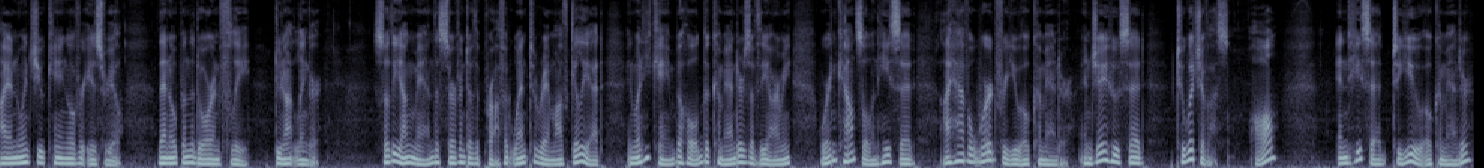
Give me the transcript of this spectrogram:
I anoint you king over Israel. Then open the door and flee. Do not linger. So the young man, the servant of the prophet, went to Ramoth Gilead. And when he came, behold, the commanders of the army were in council, and he said, I have a word for you, O commander. And Jehu said, To which of us? All? And he said, To you, O commander.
